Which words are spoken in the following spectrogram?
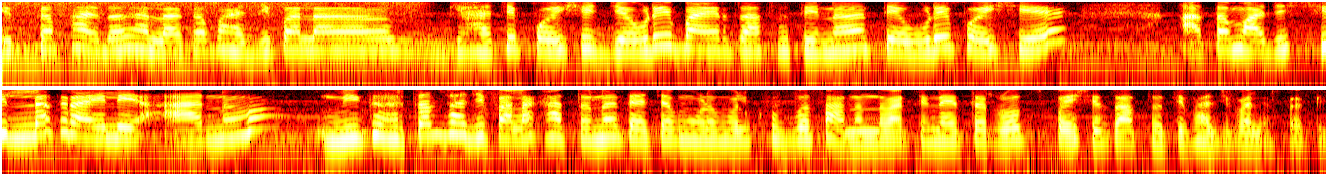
इतका फायदा झाला का भाजीपाला घ्यायचे पैसे जेवढे बाहेर जात होते ना तेवढे पैसे आता माझे शिल्लक राहिले आणि मी घरचाच भाजीपाला खातो ना त्याच्यामुळे मला खूपच आनंद वाटते. नाही तर रोज पैसे जात होते भाजीपाल्यासाठी.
